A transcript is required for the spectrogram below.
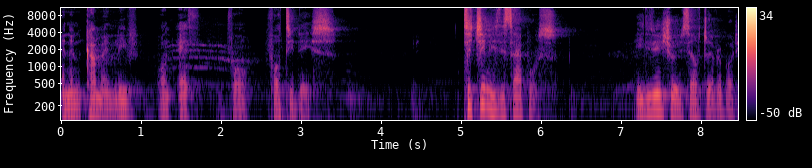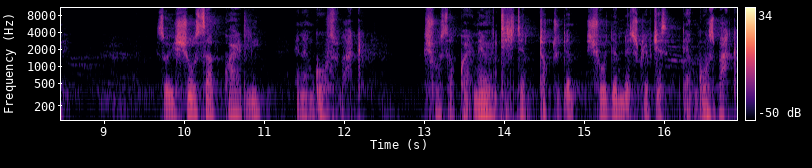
And then come and live on earth for 40 days. Teaching his disciples. He didn't show himself to everybody. So he shows up quietly and then goes back. Shows up quietly and then teach them, talk to them, show them the scriptures, then goes back.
